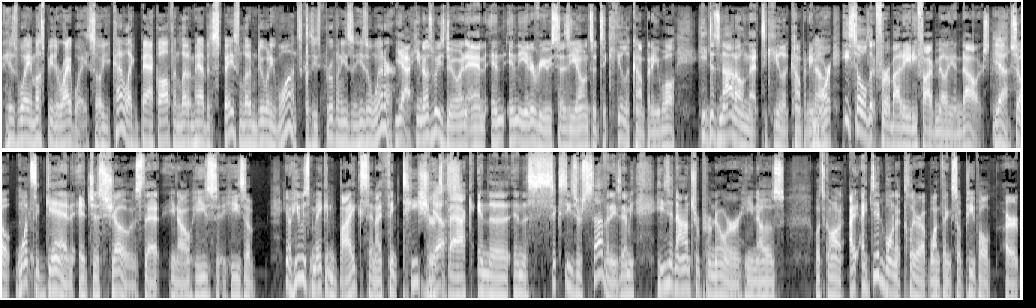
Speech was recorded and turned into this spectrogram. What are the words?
his way must be the right way. So you kind of like back off and let him have his space and let him do what he wants because he's proven he's he's a winner. Yeah, he knows what he's doing. And in, in the interview, he says he owns a tequila company. Well, he does not own that tequila company No. anymore. He sold it for about $85 million. Yeah. So once again, it just shows that, you know, he's, he's a, you know, he was making bikes and I think T-shirts Yes. back in the in the 60s or 70s. I mean, he's an entrepreneur. He knows what's going on. I, I did want to clear up one thing, so people are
